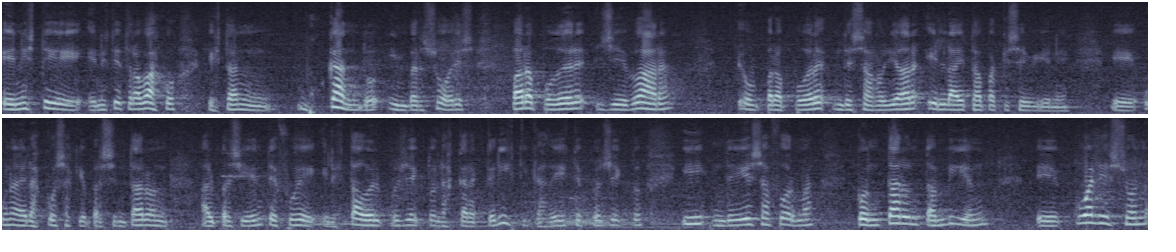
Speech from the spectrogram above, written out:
en este, en este trabajo están buscando inversores para poder llevar para poder desarrollar en la etapa que se viene. Eh, una de las cosas que presentaron al presidente fue el estado del proyecto, las características de este proyecto y de esa forma contaron también eh, cuáles son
